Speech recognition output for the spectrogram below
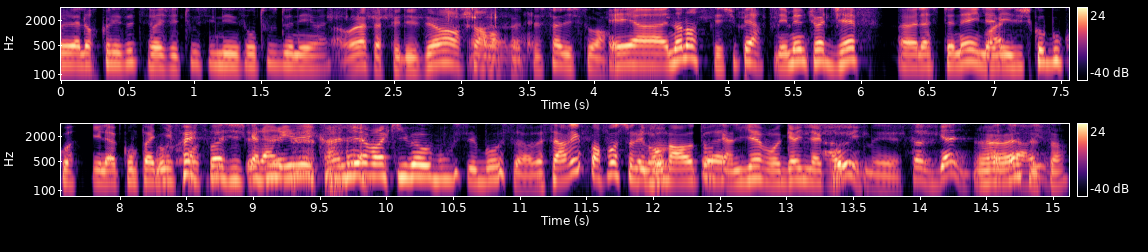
alors que les autres, c'est vrai, j'ai tous, ils les ont tous donnés. ouais. Ah, Voilà, t'as fait des erreurs, Charles, en fait. C'est ça l'histoire. Et euh, non, non, c'était super. Mais même, tu vois, Jeff euh, Lastenay, il Ouais. allait jusqu'au bout, quoi. Il a accompagné Ouais, François jusqu'à l'arrivée. Un lièvre qui va au bout, c'est beau ça. Bah, Ça arrive parfois sur les grands marathons Ouais. qu'un lièvre gagne la Ah course, oui, mais. ça se gagne. Ouais, Ouais, ça ouais, c'est ça.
